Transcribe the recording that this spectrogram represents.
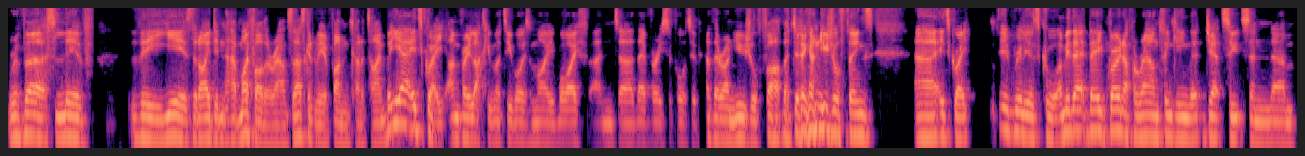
reverse live the years that I didn't have my father around. So that's going to be a fun kind of time. But yeah, it's great. I'm very lucky with my two boys and my wife, and uh, they're very supportive of their unusual father doing unusual things. Uh, it's great. It really is cool. I mean, they've grown up around thinking that jet suits and um,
